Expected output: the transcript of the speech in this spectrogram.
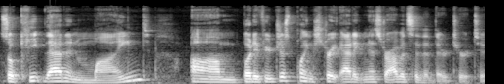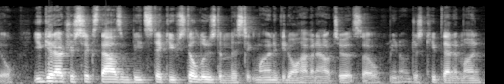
So keep that in mind. Um, but if you're just playing straight Ignister, I would say that they're tier 2. You get out your 6,000 beat stick, you still lose to Mystic Mine if you don't have an out to it. So, you know, just keep that in mind.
